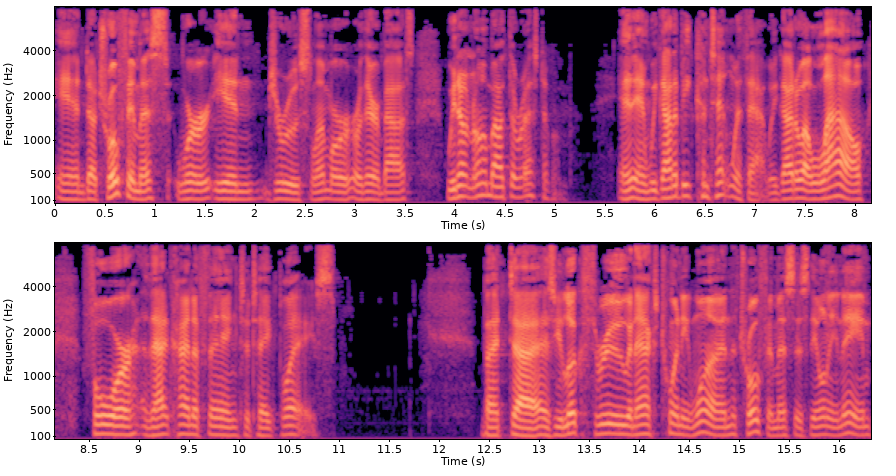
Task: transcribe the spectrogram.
and uh, Trophimus were in Jerusalem or, or, thereabouts. We don't know about the rest of them. And, and we got to be content with that. We got to allow for that kind of thing to take place. But uh, as you look through in Acts 21, Trophimus is the only name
